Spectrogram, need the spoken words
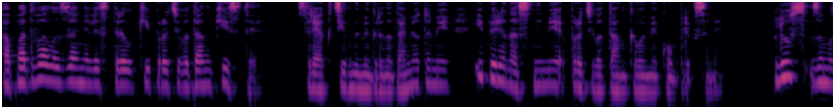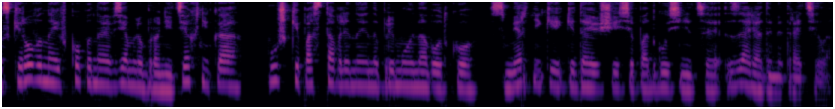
а подвалы заняли стрелки-противотанкисты с реактивными гранатометами и переносными противотанковыми комплексами. Плюс замаскированная и вкопанная в землю бронетехника, пушки, поставленные на прямую наводку, смертники, кидающиеся под гусеницы зарядами тротила.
